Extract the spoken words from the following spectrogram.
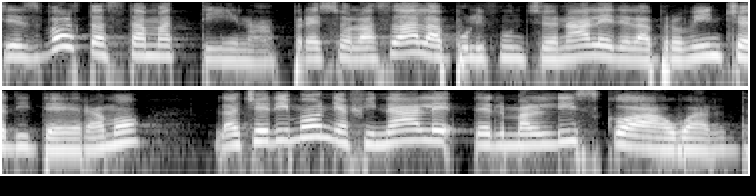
Si è svolta stamattina, presso la sala polifunzionale della provincia di Teramo, la cerimonia finale del Mallisco Award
